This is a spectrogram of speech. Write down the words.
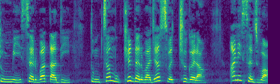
तुम्ही सर्वात आधी तुमचा मुख्य दरवाजा स्वच्छ करा आणि सजवा.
